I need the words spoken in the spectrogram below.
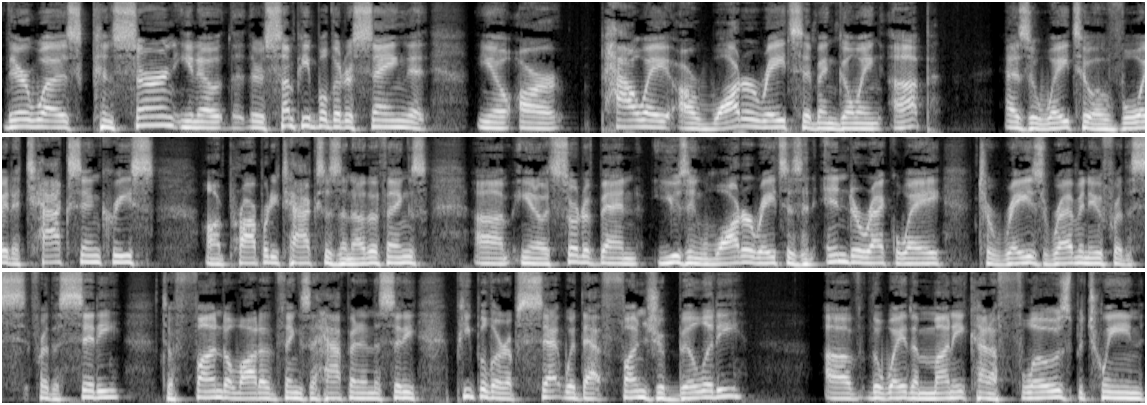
there was concern, you know, there's some people that are saying that, you know, our Poway, our water rates have been going up as a way to avoid a tax increase on property taxes and other things. Um, you know, it's sort of been using water rates as an indirect way to raise revenue for the for the city to fund a lot of the things that happen in the city. People are upset with that fungibility of the way the money kind of flows between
